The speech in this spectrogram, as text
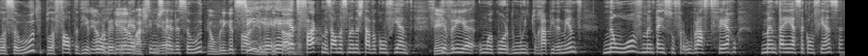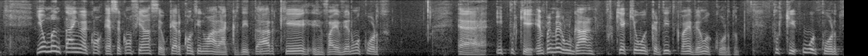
pela saúde, pela falta de acordo entre quero, médicos e o Ministério é, da Saúde. É obrigatório. Sim, é, é, de facto, mas há uma semana estava confiante Sim. que haveria um acordo muito rapidamente. Não houve, mantém-se o braço de ferro, mantém essa confiança? Eu mantenho essa confiança. Eu quero continuar a acreditar que vai haver um acordo. Uh, e porquê? Em primeiro lugar, porque é que eu acredito que vai haver um acordo? Porque o acordo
